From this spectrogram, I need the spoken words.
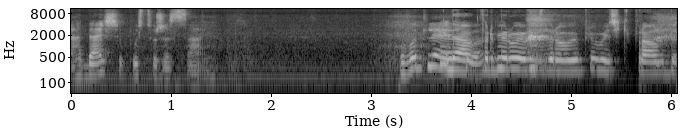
А дальше пусть уже сами. Вот для этого. Да, формируем здоровые привычки, правда.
